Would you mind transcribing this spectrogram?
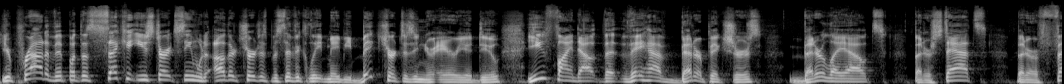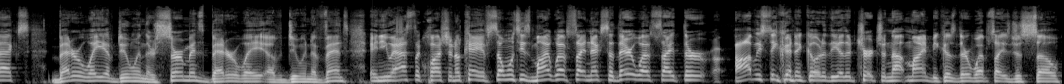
You're proud of it. But the second you start seeing what other churches, specifically maybe big churches in your area, do, you find out that they have better pictures, better layouts, better stats, better effects, better way of doing their sermons, better way of doing events. And you ask the question, okay, if someone sees my website next to their website, they're obviously going to go to the other church and not mine because their website is just so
